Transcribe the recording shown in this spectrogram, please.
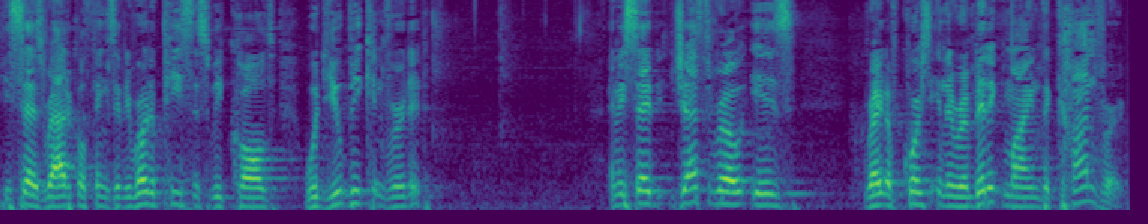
he says radical things. And he wrote a piece this week called Would You Be Converted? And he said Jethro is, right, of course, in the rabbinic mind, the convert.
